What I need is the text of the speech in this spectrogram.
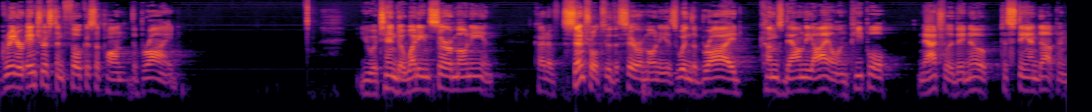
greater interest and focus upon the bride. You attend a wedding ceremony, and kind of central to the ceremony is when the bride comes down the aisle, and people naturally they know to stand up, and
